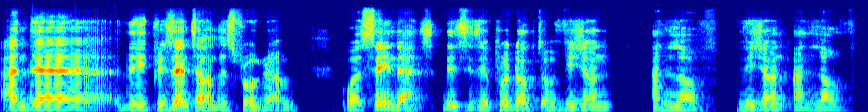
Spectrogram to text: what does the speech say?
And uh, the presenter on this program was saying that this is a product of vision and love, vision and love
